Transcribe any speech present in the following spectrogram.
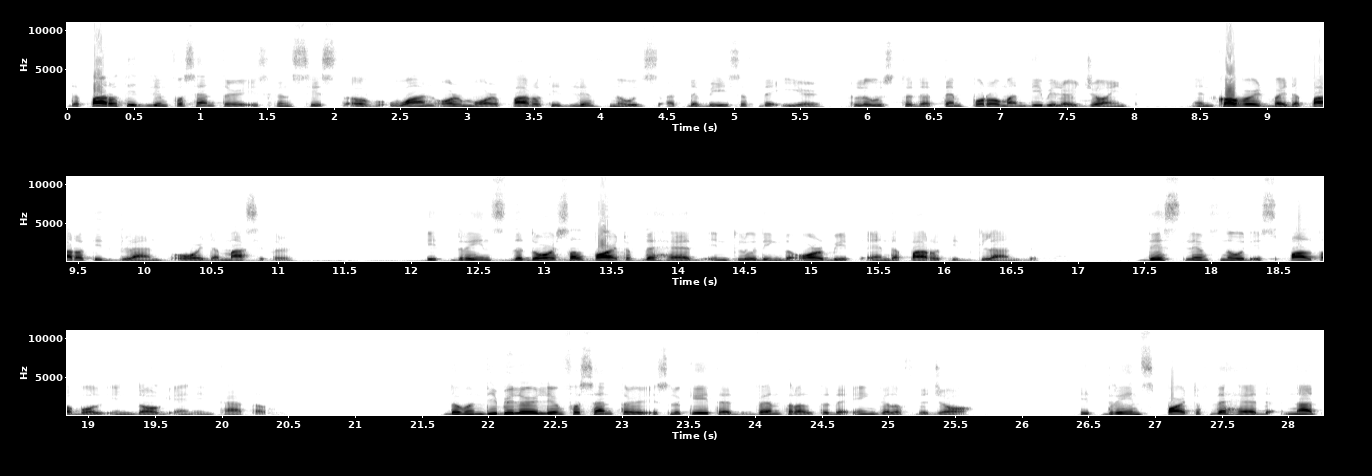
The parotid lymphocenter is consists of one or more parotid lymph nodes at the base of the ear close to the temporomandibular joint and covered by the parotid gland or the masseter. It drains the dorsal part of the head including the orbit and the parotid gland. This lymph node is palpable in dog and in cattle. The mandibular lymphocenter is located ventral to the angle of the jaw. It drains part of the head not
